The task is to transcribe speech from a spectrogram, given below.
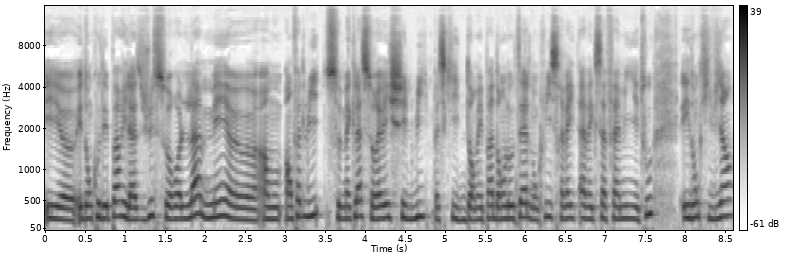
et, euh, et donc au départ il a juste ce rôle là mais euh, en, en fait lui ce mec là se réveille chez lui parce qu'il dormait pas dans l'hôtel donc lui il se réveille avec sa famille et tout et donc il vient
